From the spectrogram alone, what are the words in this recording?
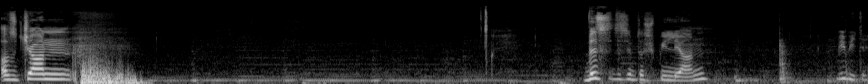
Also John. Willst du das über das Spiel lernen? Wie bitte?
